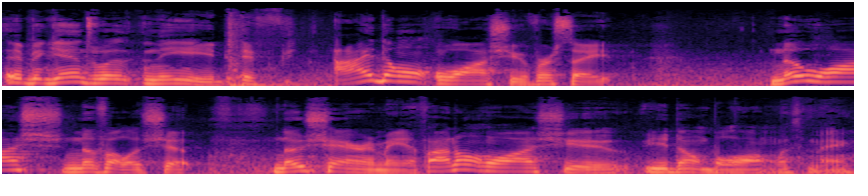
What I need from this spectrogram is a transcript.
It begins with need. If I don't wash you, verse 8, no wash, no fellowship, no sharing me. If I don't wash you, you don't belong with me.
